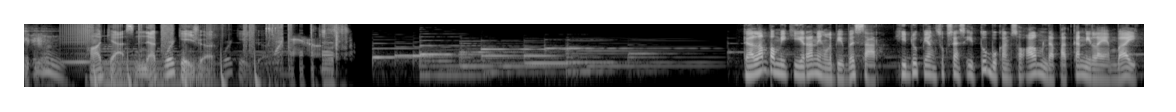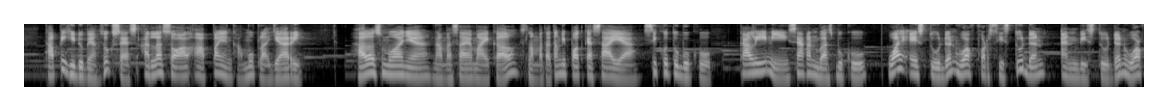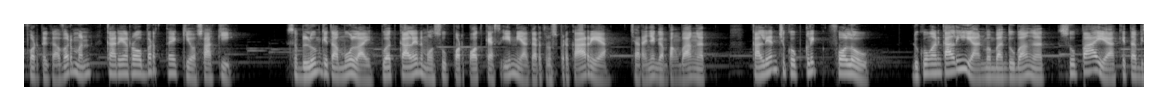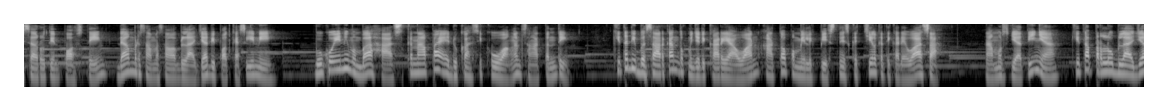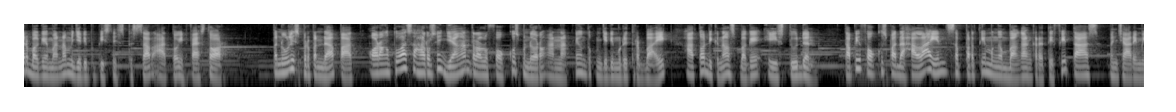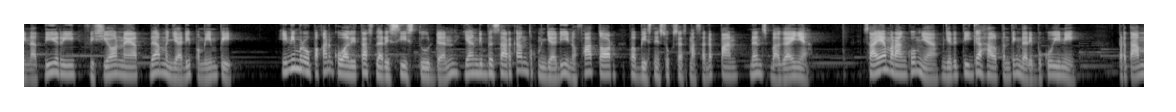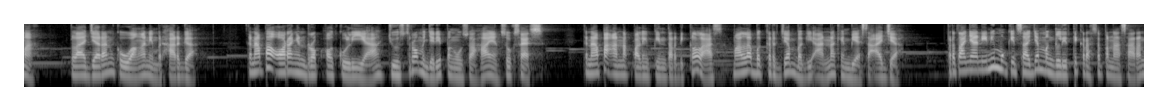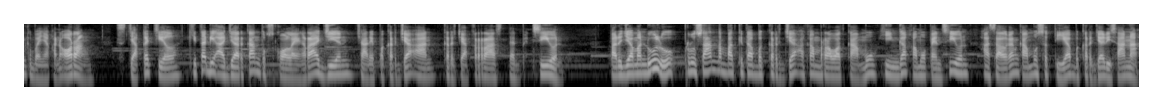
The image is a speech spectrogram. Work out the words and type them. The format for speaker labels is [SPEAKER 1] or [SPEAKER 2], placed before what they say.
[SPEAKER 1] Podcast Network Asia.
[SPEAKER 2] Dalam pemikiran yang lebih besar, hidup yang sukses itu bukan soal mendapatkan nilai yang baik, tapi hidup yang sukses adalah soal apa yang kamu pelajari. Halo semuanya, nama saya Michael. Selamat datang di podcast saya, Sikutu Buku. Kali ini saya akan bahas buku Why a Student Work for C Student and B Student Work for the Government karya Robert T. Kiyosaki. Sebelum kita mulai, buat kalian yang mau support podcast ini agar terus berkarya, caranya gampang banget. Kalian cukup klik follow. Dukungan kalian membantu banget supaya kita bisa rutin posting dan bersama-sama belajar di podcast ini. Buku ini membahas kenapa edukasi keuangan sangat penting. Kita dibesarkan untuk menjadi karyawan atau pemilik bisnis kecil ketika dewasa. Namun sejatinya, kita perlu belajar bagaimana menjadi pebisnis besar atau investor. Penulis berpendapat, orang tua seharusnya jangan terlalu fokus mendorong anaknya untuk menjadi murid terbaik atau dikenal sebagai A student, tapi fokus pada hal lain seperti mengembangkan kreativitas, mencari minat diri, visioner, dan menjadi pemimpi. Ini merupakan kualitas dari si student yang dibesarkan untuk menjadi inovator, pebisnis sukses masa depan, dan sebagainya. Saya merangkumnya menjadi tiga hal penting dari buku ini. Pertama, pelajaran keuangan yang berharga. Kenapa orang yang drop out kuliah justru menjadi pengusaha yang sukses? Kenapa anak paling pintar di kelas malah bekerja bagi anak yang biasa aja? Pertanyaan ini mungkin saja menggelitik rasa penasaran kebanyakan orang, Sejak kecil, kita diajarkan untuk sekolah yang rajin, cari pekerjaan, kerja keras, dan pensiun. Pada zaman dulu, perusahaan tempat kita bekerja akan merawat kamu hingga kamu pensiun, asalkan kamu setia bekerja di sana.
